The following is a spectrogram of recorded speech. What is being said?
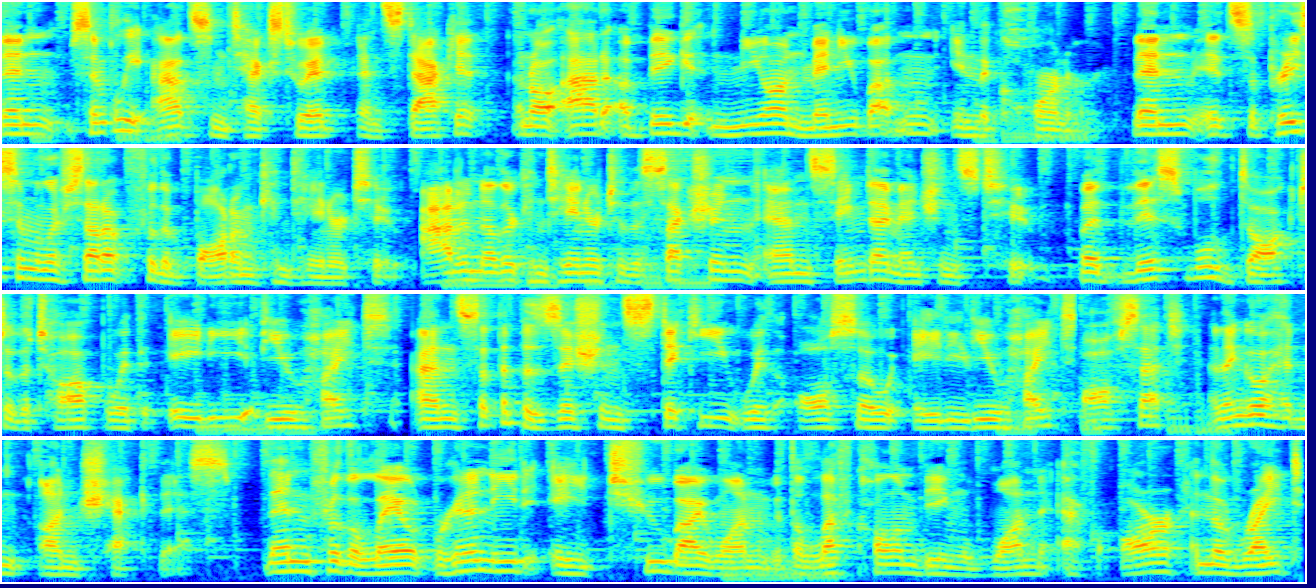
Then simply add some text to it and stack it, and I'll add a big neon menu button in the corner. Then it's a pretty similar setup for the bottom container too. Add another container to the section and same dimensions too. But this will dock to the top with 80 view height and set the position sticky with also 80 view height offset, and then go ahead and uncheck this. Then for the layout, we're gonna need a two by one with the left column being one FR and the right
